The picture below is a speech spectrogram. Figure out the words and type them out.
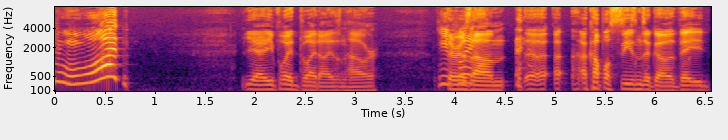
What? yeah, he played Dwight Eisenhower. He there was um a, a- a couple seasons ago they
